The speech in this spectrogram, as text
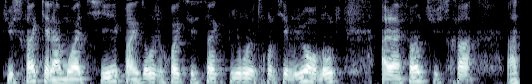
tu seras qu'à la moitié, par exemple, je crois que c'est 5 millions le 30e jour, donc à la fin, tu seras à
